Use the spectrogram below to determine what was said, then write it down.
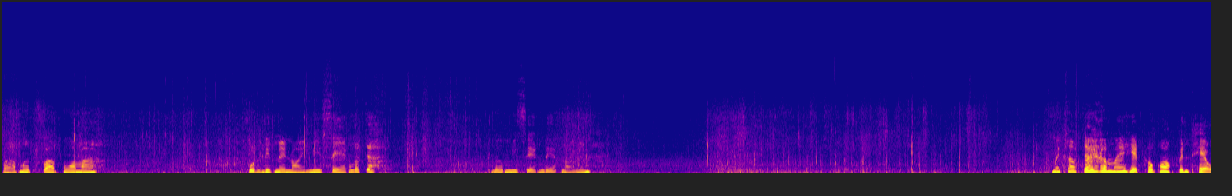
ฟ้ามืดฟ้ามัวมาฝนลิดหน่อยๆ มีแสงแล้วจ้ะ เริ่มมีแสงแดดหน่อยนึงไม่เข้าใจทำไมเห็ดเขางอกเป็นแถว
